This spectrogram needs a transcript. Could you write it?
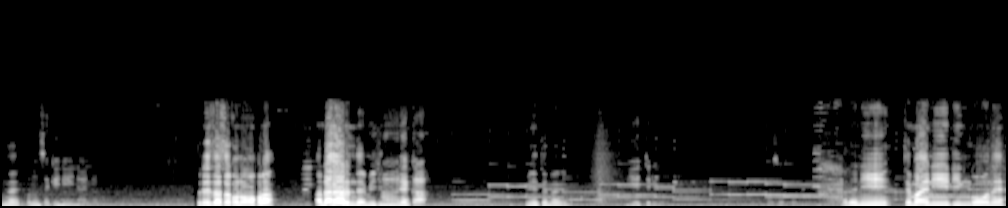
いないこの先にいないの？とりあえずあそこのほら穴があるんだよ右あ、にね。あれか。見えてないよ。見えてるよ。ああれに手前にリンゴをね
